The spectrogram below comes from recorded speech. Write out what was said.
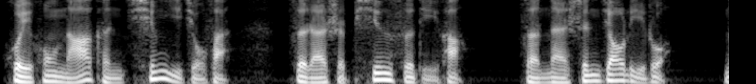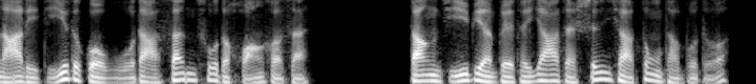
慧空哪肯轻易就范，自然是拼死抵抗。怎奈身娇力弱，哪里敌得过五大三粗的黄鹤三？当即便被他压在身下，动弹不得。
